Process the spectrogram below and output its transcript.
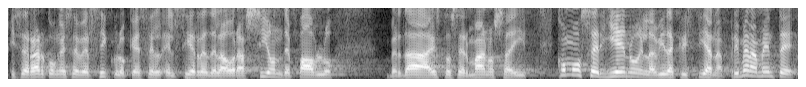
y cerrar con ese versículo que es el, cierre de la oración de Pablo, ¿verdad? A estos hermanos ahí. ¿Cómo ser lleno en la vida cristiana? Primeramente,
